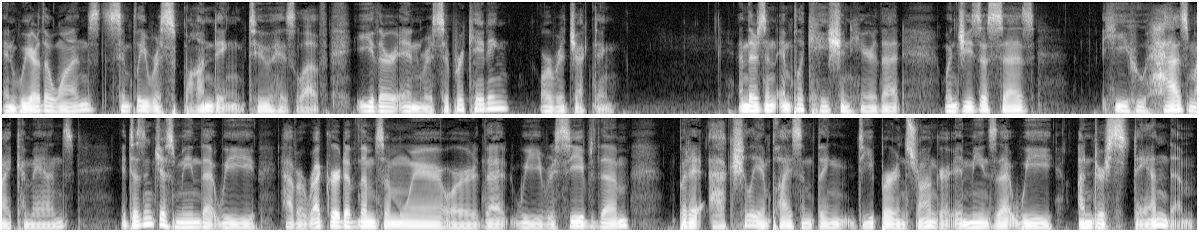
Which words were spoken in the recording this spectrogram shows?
And we are the ones simply responding to His love, either in reciprocating or rejecting. And there's an implication here that when Jesus says, He who has my commands, it doesn't just mean that we have a record of them somewhere or that we received them, but it actually implies something deeper and stronger. It means that we understand them.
